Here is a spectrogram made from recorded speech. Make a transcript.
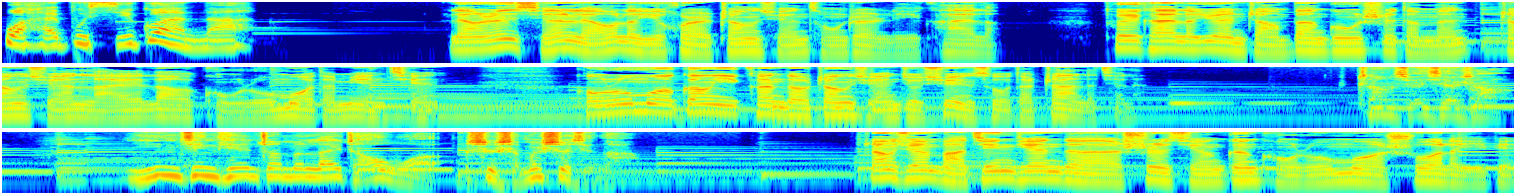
我还不习惯呢。两人闲聊了一会儿，张璇从这儿离开了。推开了院长办公室的门，张璇来到孔如墨的面前。孔如墨刚一看到张璇，就迅速地站了起来。张璇先生，您今天专门来找我是什么事情啊？张璇把今天的事情跟孔如墨说了一遍。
